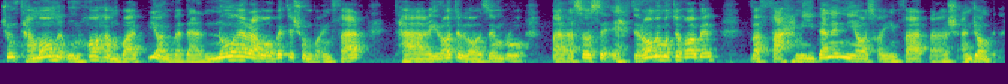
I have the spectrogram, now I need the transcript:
چون تمام اونها هم باید بیان و در نوع روابطشون با این فرد تغییرات لازم رو بر اساس احترام متقابل و فهمیدن نیازهای این فرد براش انجام بدن.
